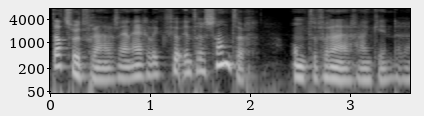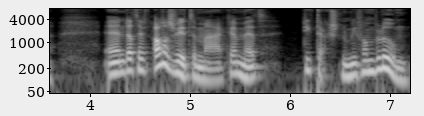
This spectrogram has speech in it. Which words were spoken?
Dat soort vragen zijn eigenlijk veel interessanter om te vragen aan kinderen. En dat heeft alles weer te maken met die taxonomie van Bloom.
